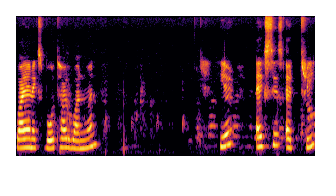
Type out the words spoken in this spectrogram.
y and x both are 1 1 here x is at 3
